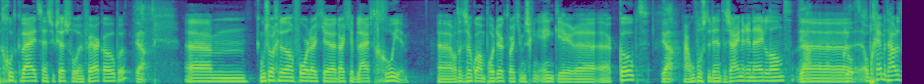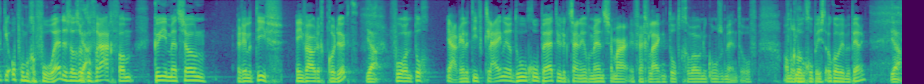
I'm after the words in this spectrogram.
goed kwijt, zijn succesvol in verkopen. Ja. Um, hoe zorg je er dan voor dat je, dat je blijft groeien? Want het is ook wel een product wat je misschien één keer koopt. Ja. Maar hoeveel studenten zijn er in Nederland? Ja, klopt. Op een gegeven moment houdt het een keer op voor mijn gevoel. Hè? Dus dat is ook Ja. de vraag van, kun je met zo'n relatief eenvoudig product Ja. voor een toch ja, relatief kleinere doelgroep. Hè. Tuurlijk, het zijn heel veel mensen, maar in vergelijking tot gewone consumenten of andere doelgroepen is het ook wel weer beperkt. Ja.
